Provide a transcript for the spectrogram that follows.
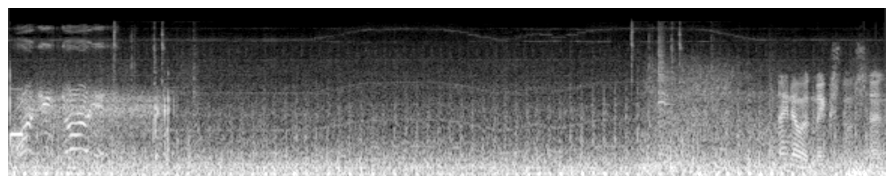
Marking target. I know it makes no sense.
